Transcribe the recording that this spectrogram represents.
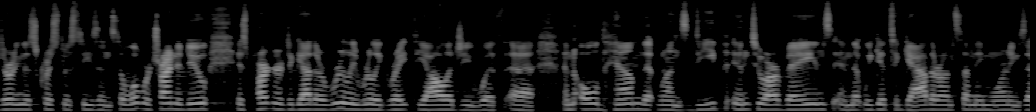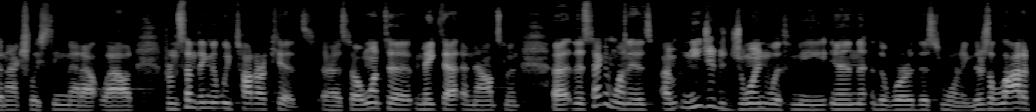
during this Christmas season. So what we're trying to do is partner together really, really great theology with an old hymn that runs deep into our veins, and that we get to gather on Sunday mornings and actually sing that out loud from something that we've taught our kids. Uh, so I want to make that announcement. Uh, the second one is I need you to join with me in the word this morning. There's a lot of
